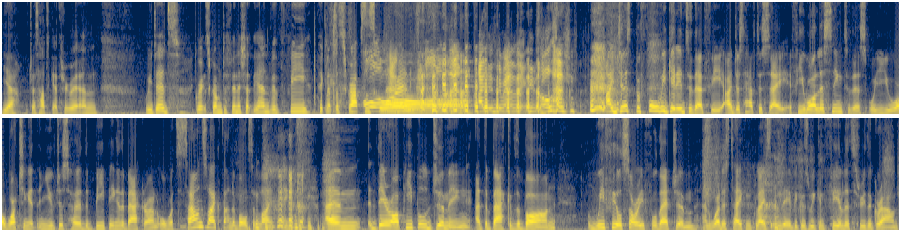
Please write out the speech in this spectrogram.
yeah, just had to get through it, and we did. Great scrum to finish at the end with Fee picking up the scraps and All scoring. them. All them. I didn't do anything. It was all them. I just, before we get into that fee, I just have to say, if you are listening to this or you are watching it and you've just heard the beeping in the background or what sounds like thunderbolts and lightning, um, there are people gymming at the back of the barn. We feel sorry for that gym and what is taking place in there because we can feel it through the ground.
